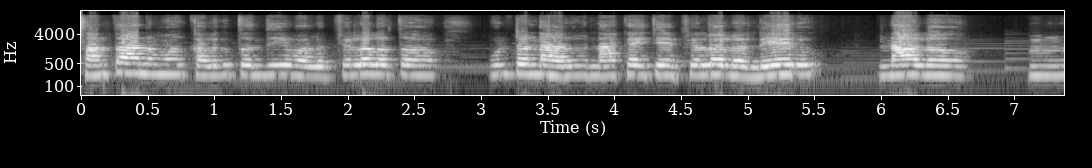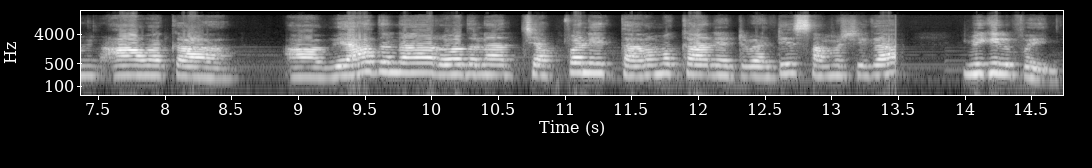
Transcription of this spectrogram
సంతానము కలుగుతుంది. వాళ్ళ పిల్లలతో ఉంటున్నారు. నాకైతే పిల్లలు లేరు. నాలో ఆ ఒక ఆ వేదన రోదన చెప్పని తరము కానిటువంటి సమస్యగా మిగిలిపోయింది.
